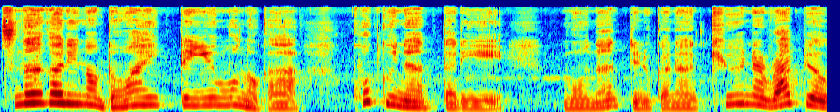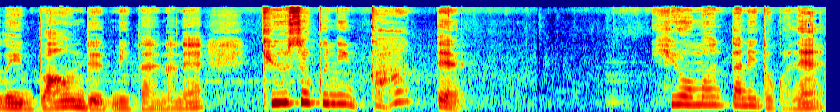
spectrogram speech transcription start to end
つながりの度合いっていうものが濃くなったりもう何て言うのかな急な rapidly bounded みたいなね急速にガーって広まったりとかね、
